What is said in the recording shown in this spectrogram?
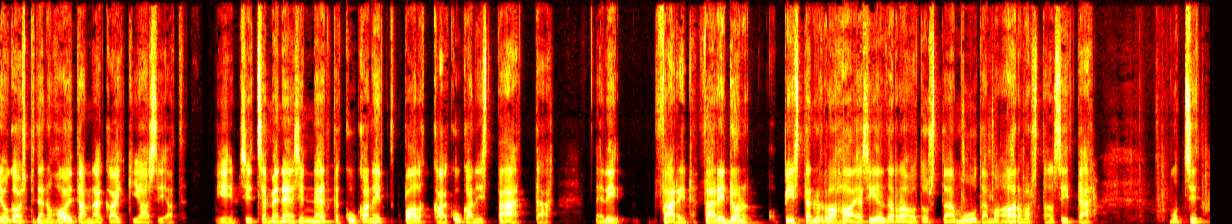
jonka olisi pitänyt hoitaa nämä kaikki asiat. Niin sitten se menee sinne, että kuka niitä palkkaa ja kuka niistä päättää. Eli Farid. Farid on pistänyt rahaa ja siltä rahoitusta ja muuta, mä arvostan sitä, mutta sitten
